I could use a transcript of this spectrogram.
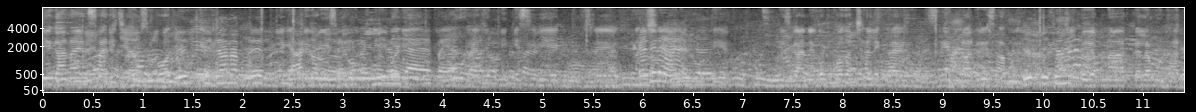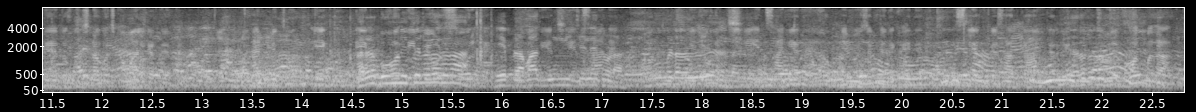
ये गाना इन सारी चीज़ों से बहुत लेकिन इसमें वो है जितनी किसी भी एक दूसरे होती है। इस गाने को बहुत अच्छा लिखा है सईद कादरी साहब ने। जब भी अपना कलम उठाते हैं तो कुछ ना कुछ कमाल कर देते हैं। बहुत ही प्योर सोल है बहुत ही अच्छी इंसानियत है अपने म्यूज़िक में दिखाई देती है। इसलिए उनके साथ काम करके मुझे बहुत मज़ा आता है।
